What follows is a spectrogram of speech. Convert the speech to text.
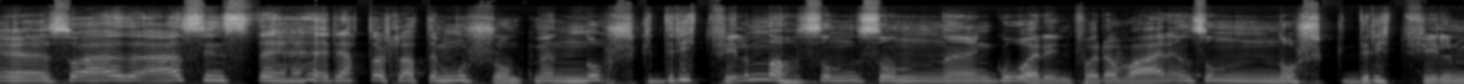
Eh, Så jeg, jeg syns det rett og slett er morsomt med en norsk drittfilm, da. Som, som eh, går inn for å være en sånn norsk drittfilm,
